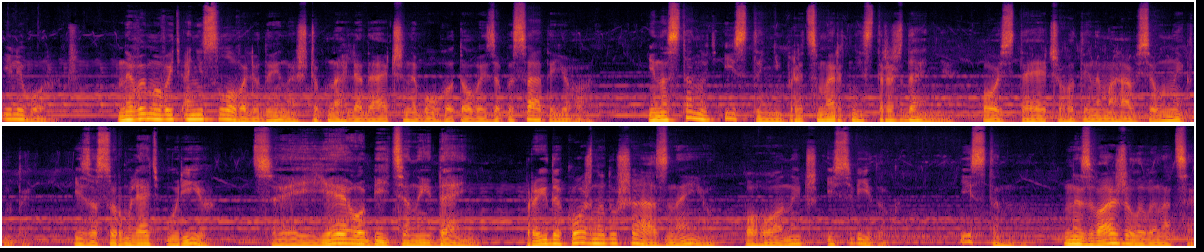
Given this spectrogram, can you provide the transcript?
і ліворуч. Не вимовить ані слова людина, щоб наглядач не був готовий записати його, і настануть істинні предсмертні страждання, ось те, чого ти намагався уникнути, і засурмлять у ріг. Це і є обіцяний день. Прийде кожна душа, з нею погонич і свідок. Істинно, не зважили ви на це,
